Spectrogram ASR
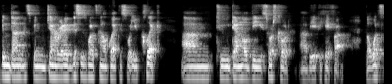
been done, it's been generated. This is what it's going to look like. This is what you click um, to download the source code, uh, the APK file. But what's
